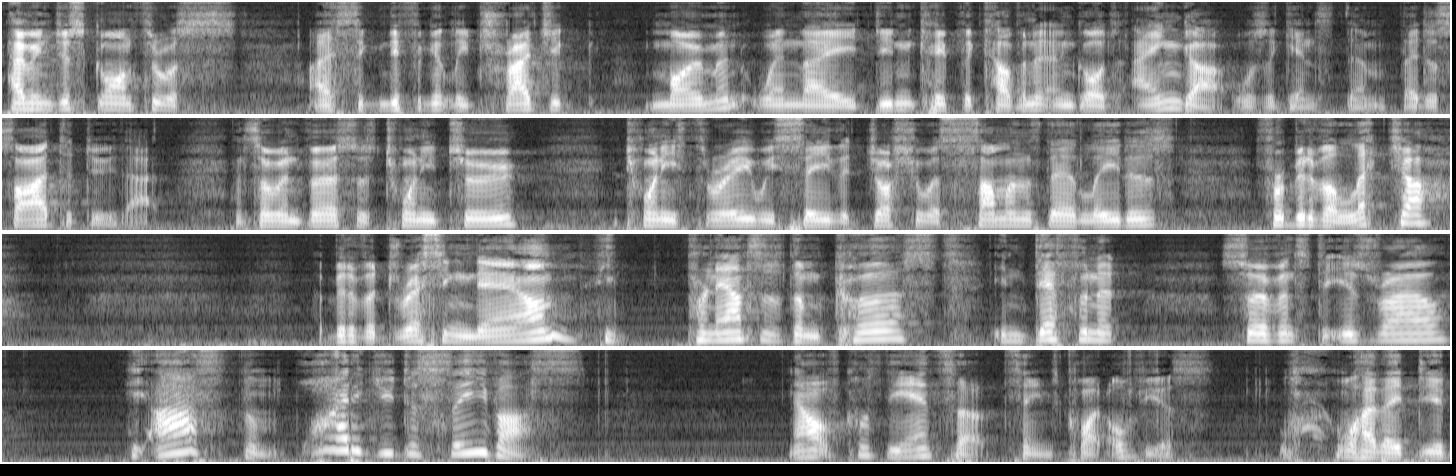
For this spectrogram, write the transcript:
having just gone through a, a significantly tragic moment when they didn't keep the covenant and God's anger was against them. They decide to do that. And so in verses 22 23, we see that Joshua summons their leaders for a bit of a lecture, a bit of a dressing down. He pronounces them cursed, indefinite servants to Israel. He asks them, Why did you deceive us? Now, of course, the answer seems quite obvious why they did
